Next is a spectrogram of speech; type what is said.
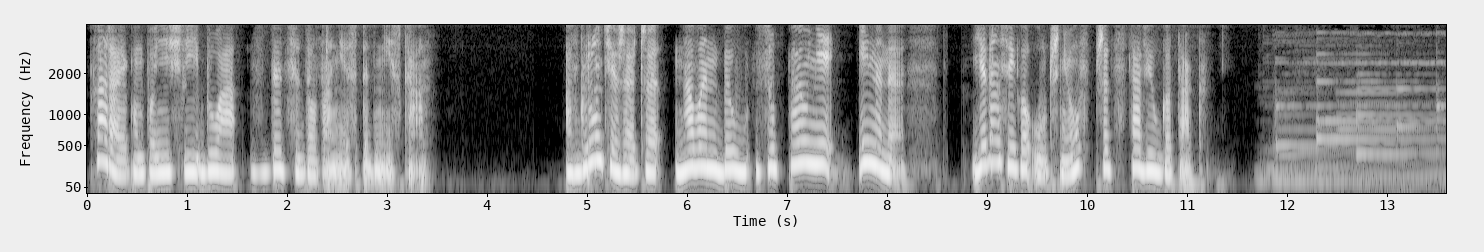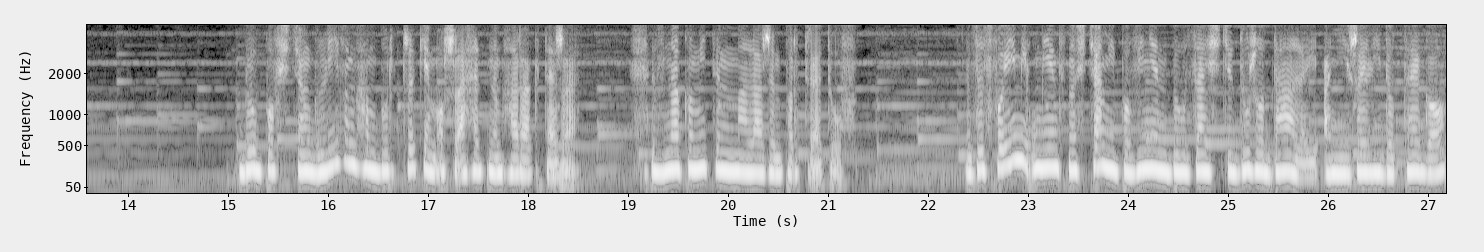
kara, jaką ponieśli, była zdecydowanie zbyt niska. A w gruncie rzeczy Nauen był zupełnie inny. Jeden z jego uczniów przedstawił go tak. Był powściągliwym hamburczykiem o szlachetnym charakterze, znakomitym malarzem portretów. Ze swoimi umiejętnościami powinien był zajść dużo dalej, aniżeli do tego,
